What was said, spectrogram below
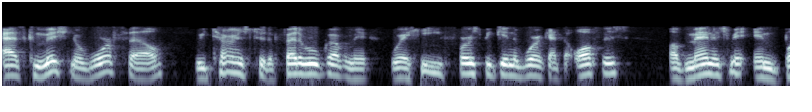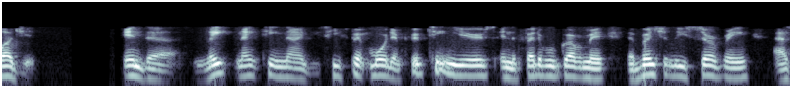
As Commissioner Werfel returns to the federal government where he first began to work at the Office of Management and Budget in the late 1990s. He spent more than 15 years in the federal government, eventually serving as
